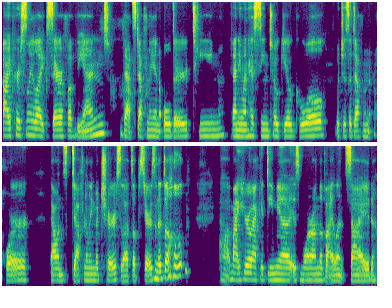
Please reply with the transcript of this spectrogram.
I personally like Seraph of the End. That's definitely an older teen. If anyone has seen Tokyo Ghoul, which is a definite horror, that one's definitely mature. So that's upstairs an adult. Uh, My Hero Academia is more on the violent side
